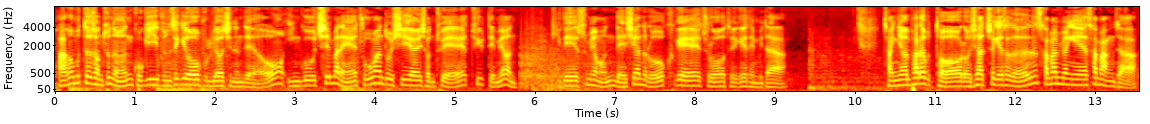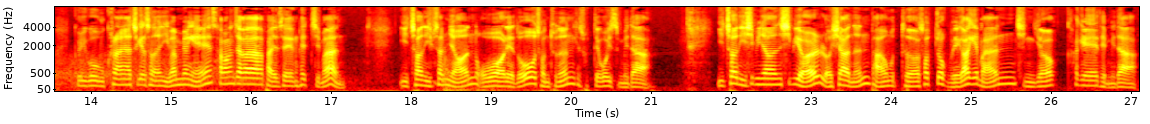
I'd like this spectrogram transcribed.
바흐무트 전투는 고기 분쇄기로 불려지는데요. 인구 7만의 조그만 도시의 전투에 투입되면 기대 수명은 4시간으로 크게 줄어들게 됩니다. 작년 8월부터 러시아 측에서는 4만 명의 사망자 그리고 우크라이나 측에서는 2만 명의 사망자가 발생했지만 2023년 5월에도 전투는 계속되고 있습니다. 2022년 12월 러시아는 바흐무트 서쪽 외곽에만 진격하게 됩니다.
